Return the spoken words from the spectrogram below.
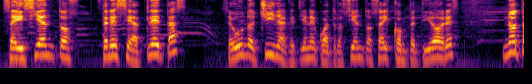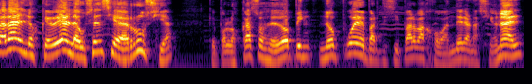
613 atletas, segundo China, que tiene 406 competidores. Notarán los que vean la ausencia de Rusia, que por los casos de doping no puede participar bajo bandera nacional.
